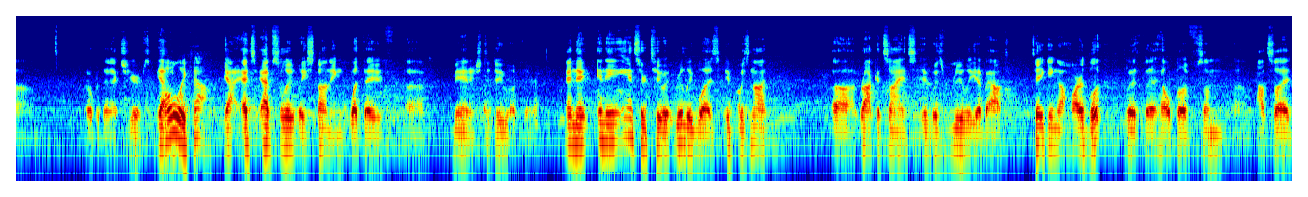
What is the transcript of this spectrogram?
um, over the next years. Yeah, Holy cow! yeah, it's absolutely stunning what they've uh, managed to do up there. And the, and the answer to it really was it was not uh, rocket science. It was really about taking a hard look with the help of some um, outside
